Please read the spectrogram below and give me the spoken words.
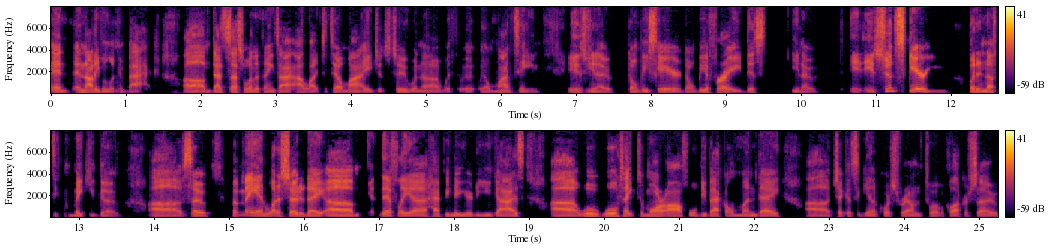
and and not even looking back. Um, that's that's one of the things I, I, like to tell my agents too when uh with uh, my team is you know don't be scared, don't be afraid. This you know it, it should scare you, but enough to make you go. Uh, so, but man, what a show today. Um, definitely uh, happy new year to you guys. Uh, we'll, we'll take tomorrow off. We'll be back on Monday. Uh, check us again, of course, around 12 o'clock or so.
